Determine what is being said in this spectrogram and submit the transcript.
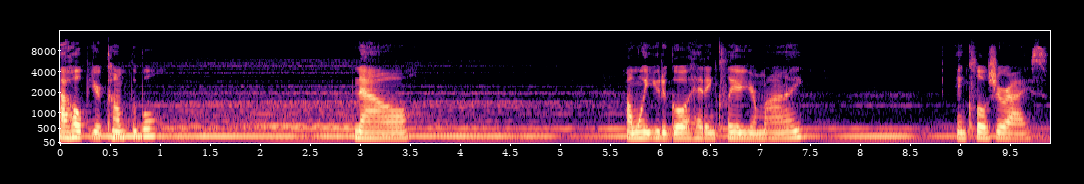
I hope you're comfortable. Now, I want you to go ahead and clear your mind and close your eyes.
